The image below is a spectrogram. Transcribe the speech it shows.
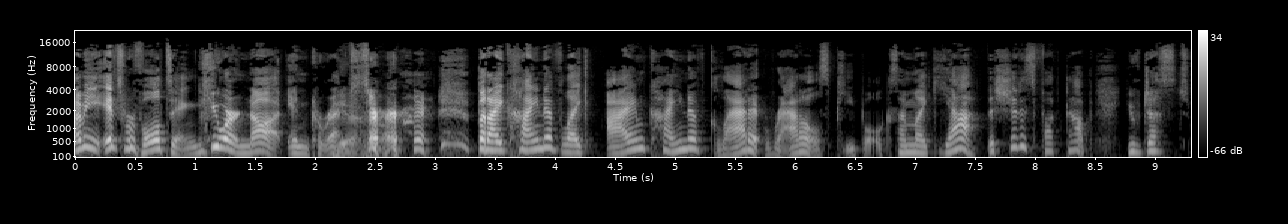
I mean, it's revolting. You are not incorrect, Yeah. sir. but I kind of like, I'm kind of glad it rattles people because I'm like, yeah, this shit is fucked up. You've just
